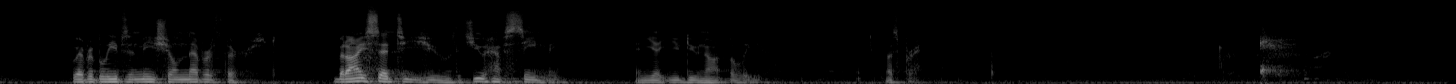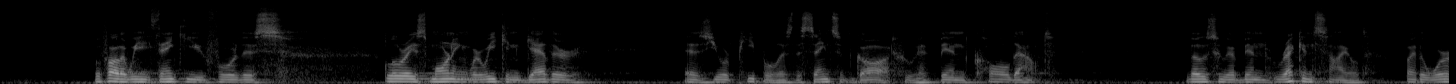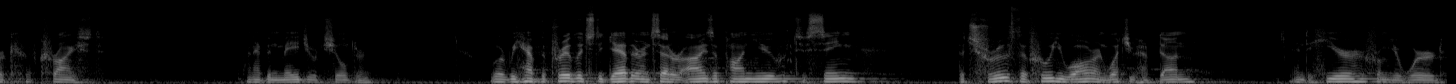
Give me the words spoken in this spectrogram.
Whoever believes in me shall never thirst. But I said to you that you have seen me, and yet you do not believe. Let's pray. Well, Father, we thank you for this glorious morning where we can gather as your people, as the saints of God who have been called out, those who have been reconciled by the work of Christ and have been made your children. Lord, we have the privilege to gather and set our eyes upon you, to sing the truth of who you are and what you have done, and to hear from your word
